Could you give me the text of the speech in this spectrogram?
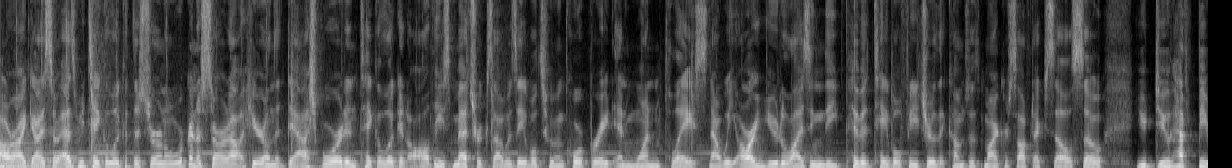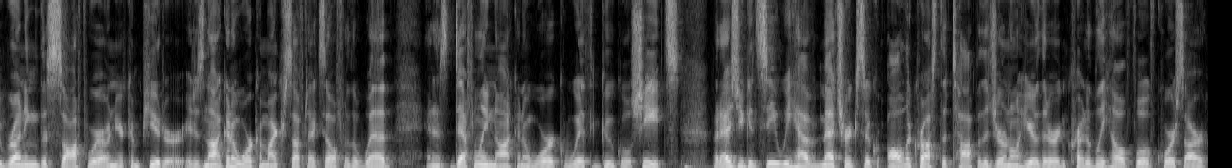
All right, guys, so as we take a look at this journal, we're gonna start out here on the dashboard and take a look at all these metrics I was able to incorporate in one place. Now, we are utilizing the pivot table feature that comes with Microsoft Excel, so you do have to be running the software on your computer. It is not gonna work on Microsoft Excel for the web, and it's definitely not gonna work with Google Sheets. But as you can see, we have metrics all across the top of the journal here that are incredibly helpful. Of course, our,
